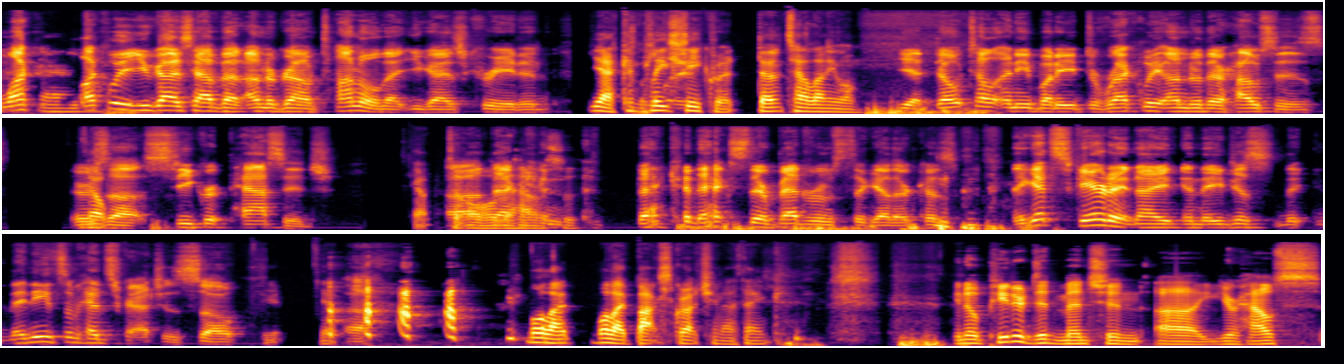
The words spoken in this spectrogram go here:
Luck, Um, luckily, you guys have that underground tunnel that you guys created. yeah, complete like- secret. Don't tell anyone. Yeah, don't tell anybody. Directly under their houses, there's Nope. a secret passage Yep. To all the that, con- houses. That connects their bedrooms together because they get scared at night and they just they, they need some head scratches. So yeah More like more like back scratching, I think. You know, Peter did mention uh your house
